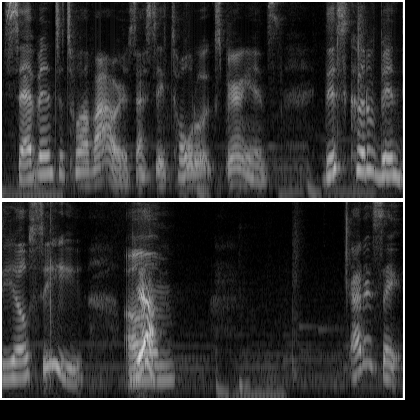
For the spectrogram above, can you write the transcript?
seven to twelve hours. That's the total experience. This could have been DLC. Um, Yeah. I didn't say.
